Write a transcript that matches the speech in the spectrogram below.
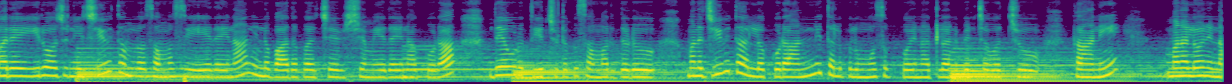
మరి ఈరోజు నీ జీవితంలో సమస్య ఏదైనా నిన్ను బాధపరిచే విషయం ఏదైనా కూడా దేవుడు తీర్చుటకు సమర్థుడు. మన జీవితాల్లో కూడా అన్ని తలుపులు మూసుకుపోయినట్లు అనిపించవచ్చు. కానీ మనలోని నిన్న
